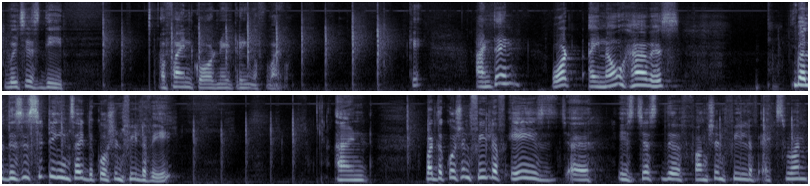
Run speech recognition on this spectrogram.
which is the affine coordinate ring of y1 okay? And then what I now have is well this is sitting inside the quotient field of A. And but the quotient field of A is uh, is just the function field of x1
